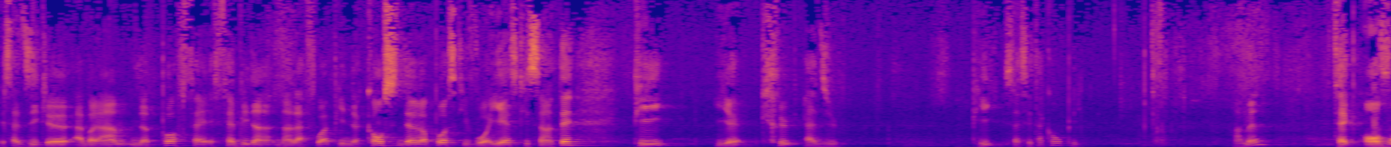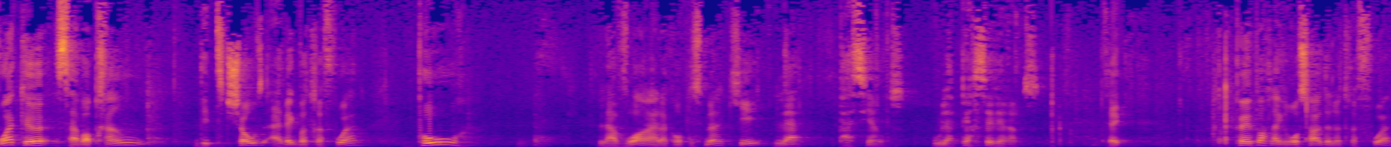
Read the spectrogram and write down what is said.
Et ça dit qu'Abraham n'a pas faibli dans, la foi, puis il ne considéra pas ce qu'il voyait, ce qu'il sentait, puis il a cru à Dieu. Puis ça s'est accompli. Amen. Fait qu'on voit que ça va prendre des petites choses avec votre foi pour la voir à l'accomplissement, qui est la patience ou la persévérance. Fait peu importe la grosseur de notre foi,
